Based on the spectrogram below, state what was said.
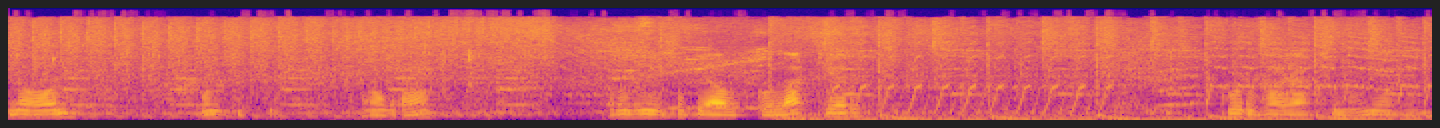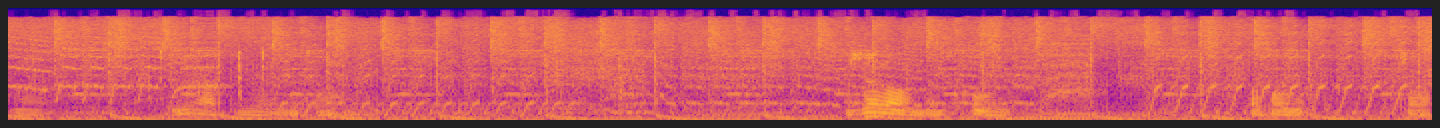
No on. On. Dobra. Robię sobie autko lakier. Kurwa jaki, no nie wiem, nie. Ja pierdolę. Zielony, chuj. Nie, czarny.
